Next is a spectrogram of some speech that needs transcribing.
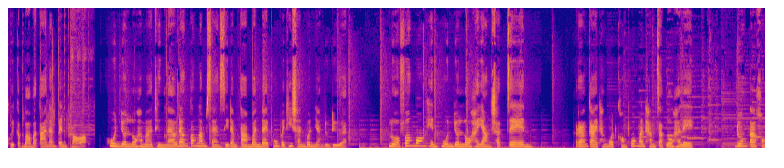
คุยกับบาบาต้านั่นเป็นเพราะ หุ่นยนต์โลหะมาถึงแล้วดังก้องลำแสงสีดำตามบันไดพุ่งไปที่ชั้นบนอย่างดุเดือด หลัวเฟิงมองเห็นหุ่นยนต์โลหะอย่างชัดเจน ร่างกายทั้งหมดของพวกมันทำจากโลหะเหล็ก ดวงตาของ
